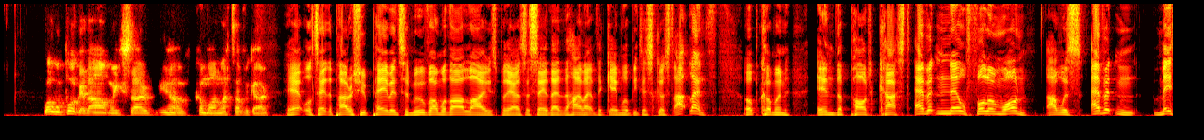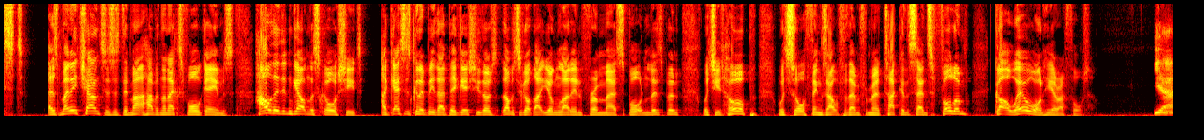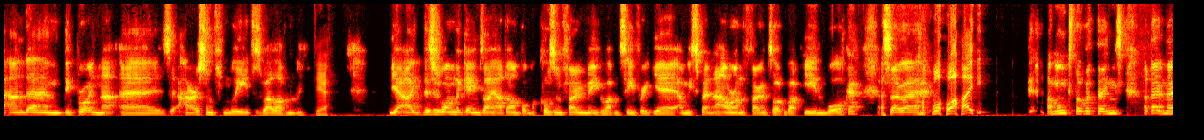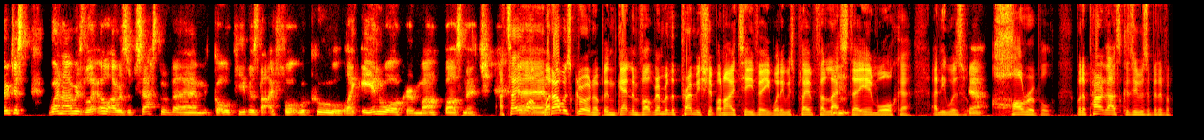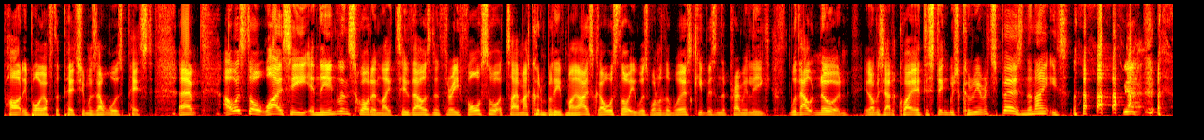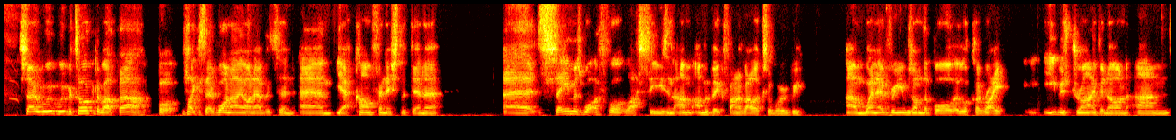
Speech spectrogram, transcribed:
well, we're buggered, aren't we? So, you know, come on, let's have a go. Yeah, we'll take the parachute payments and move on with our lives. But as I say there, the highlight of the game will be discussed at length upcoming in the podcast. Everton nil, Fulham one. I was Everton missed as many chances as they might have in the next four games. How they didn't get on the score sheet, I guess it's going to be their big issue. They've obviously got that young lad in from uh, Sporting Lisbon, which you'd hope would sort things out for them from an attacking sense. Fulham got away with one here, I thought. Yeah, and um, they've brought in that uh, is it Harrison from Leeds as well, haven't they? Yeah. Yeah, I, this is one of the games I had on, but my cousin phoned me, who I haven't seen for a year, and we spent an hour on the phone talking about Ian Walker. So, uh, why? Amongst other things, I don't know. Just when I was little, I was obsessed with um, goalkeepers that I thought were cool, like Ian Walker and Mark Bosnich. I tell you um, what, when I was growing up and getting involved, remember the Premiership on ITV when he was playing for Leicester, mm. Ian Walker, and he was yeah. horrible. But apparently that's because he was a bit of a party boy off the pitch and was always pissed. Um, I always thought, why is he in the England squad in like 2003 4 sort of time? I couldn't believe my eyes because I always thought he was one of the worst keepers in the Premier League without knowing. He obviously had quite a distinguished career at Spurs in the 90s. yeah. So we, we, were talking about that, but like I said, one eye on Everton. Um, yeah, can't finish the dinner. Uh, same as what I thought last season. I'm, I'm a big fan of Alex Iwobi. And whenever he was on the ball, it looked like, right, he was driving on, and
